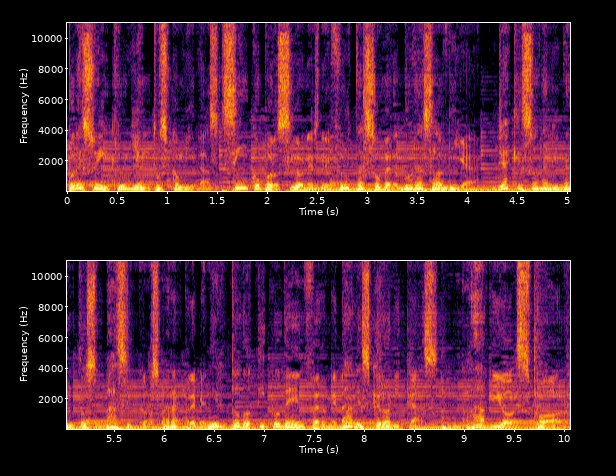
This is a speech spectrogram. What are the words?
Por eso incluye en tus comidas 5 porciones de frutas o verduras al día, ya que son alimentos básicos para prevenir todo tipo de enfermedades crónicas. Radio Sport.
